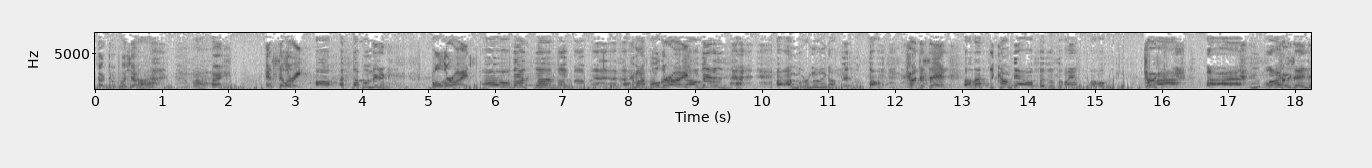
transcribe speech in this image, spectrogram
Start doing push-ups. Uh, All right. Ancillary. oh, a supplementary. Bowdlerize. Oh, that's uh, uh, Come on, bowdlerize. Oh, that is. Uh, I'm removing offensive stuff. Condescend. Oh, that's to come down so to somebody else's level. Cozen. Ah, ah, what? Cozen.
